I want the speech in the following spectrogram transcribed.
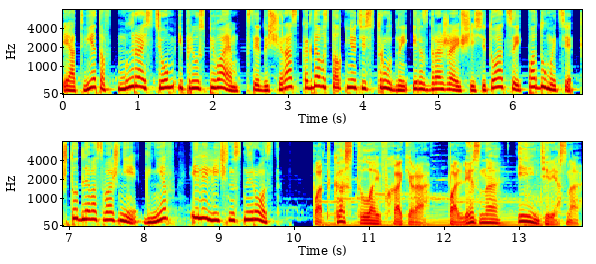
и ответов мы растем и преуспеваем. В следующий раз, когда вы столкнетесь с трудной и раздражающей окружающей ситуации, подумайте, что для вас важнее – гнев или личностный рост. Подкаст лайфхакера. Полезно и интересно.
